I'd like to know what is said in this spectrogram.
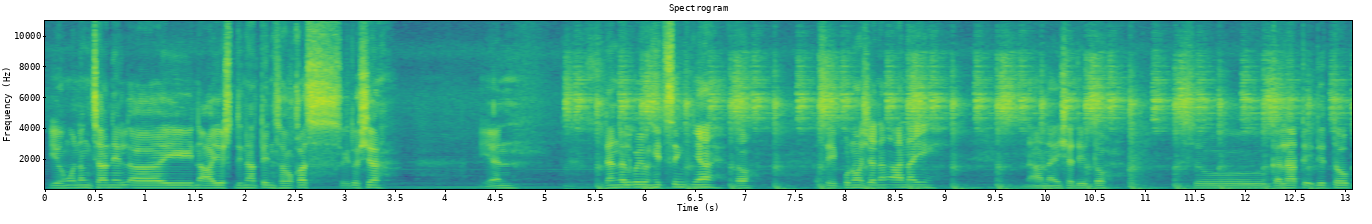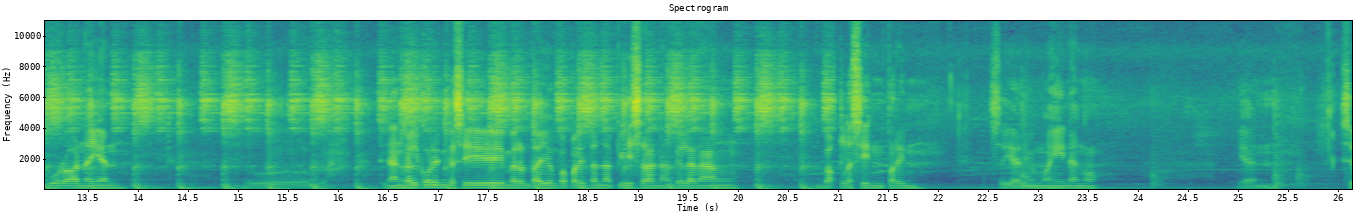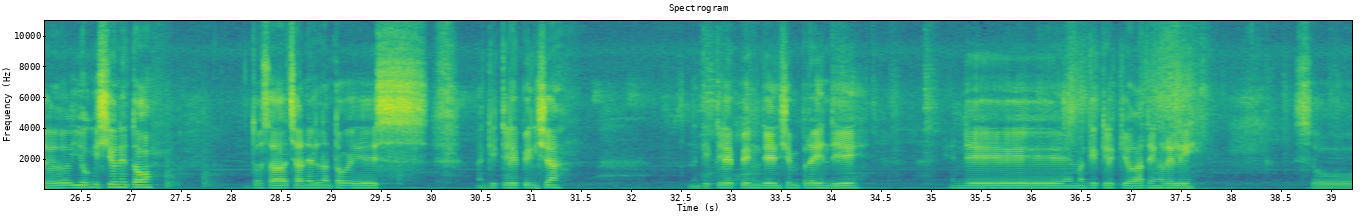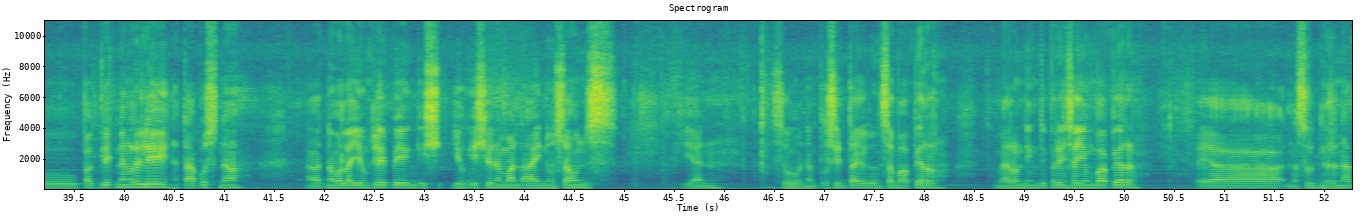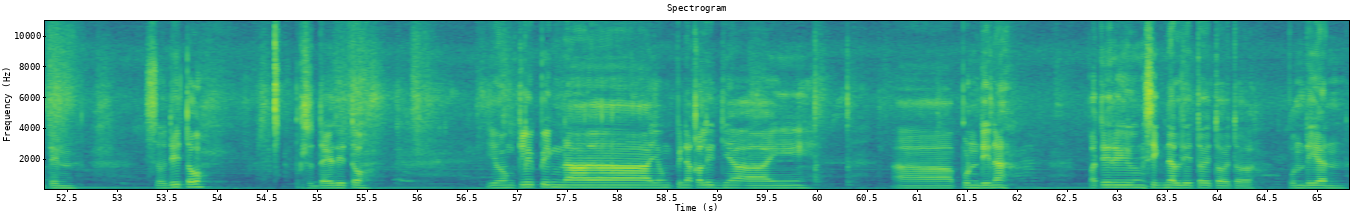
yung unang channel ay naayos din natin sa wakas. Ito siya. Yan. Tinanggal ko yung heatsink niya. Ito. Kasi puno siya ng anay. Naanay siya dito. So kalahati dito puro anay yan. So, tinanggal ko rin kasi meron tayong papalitan na pisa na kailangang baklasin pa rin. So yan yung mahinang oh. Yan. So yung issue nito ito sa channel na to is nagki-clipping siya. Nagki-clipping din syempre hindi hindi magki-click yung ating relay. So pag-click ng relay natapos na at nawala yung clipping yung issue naman ay no sounds. Yan. So nag-proceed tayo doon sa buffer. So, meron ding diferensya yung buffer. Kaya nasolve na rin natin. So dito, proceed tayo dito. Yung clipping na yung pinakalid niya ay ah, pundi na. Pati yung signal dito, ito, ito, pundi yan.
